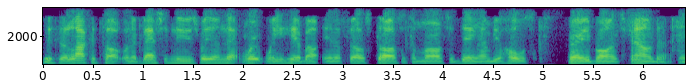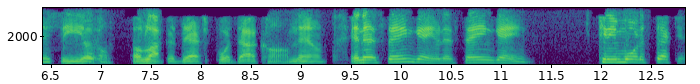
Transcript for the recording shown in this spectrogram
this is a Locker Talk on the Bashford News Radio Network where you hear about NFL stars of tomorrow today. I'm your host, Barry Barnes, founder and CEO of Locker-Report.com. Now, in that same game, that same game, Kenny Moore the second,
